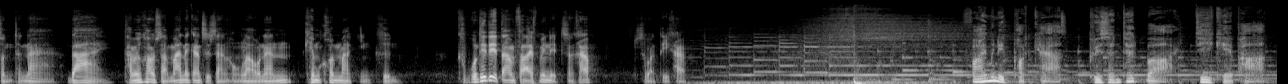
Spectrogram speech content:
สนทนาได้ ทำให้ความสามารถในการสื่อสารของเรานั้น เข้มข้นมากยิ่งขึ้น ขอบคุณที่ติดตาม 5 minutes นะครับ สวัสดีครับ 5 minute podcast presented by DK Park。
